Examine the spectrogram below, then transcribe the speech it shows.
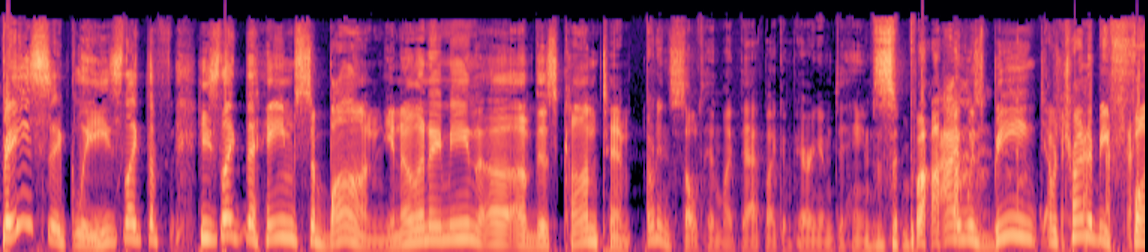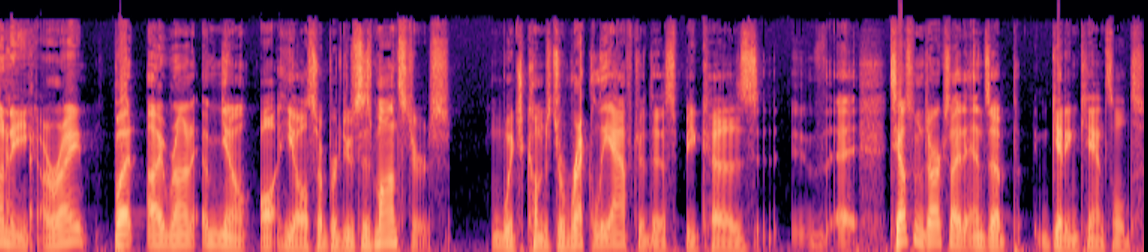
Basically, he's like the he's like the Haim Saban. You know what I mean? Uh, of this content. Don't insult him like that by comparing him to Haim Saban. I was being, I was trying to be funny, all right. But ironic, you know, he also produces Monsters, which comes directly after this because uh, Tales from Dark Side ends up getting canceled,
